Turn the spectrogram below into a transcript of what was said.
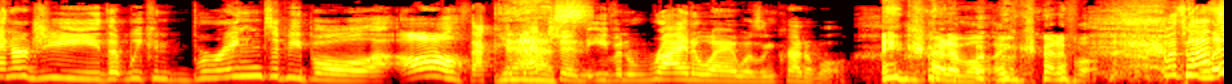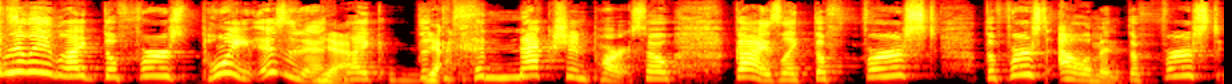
energy that we can bring to people. Oh, that Yes. connection, even right away, was incredible. incredible. Incredible. But So that's really like the first point, isn't it? Yeah. Like the Yes. connection part. So guys, like the first the first element, the first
